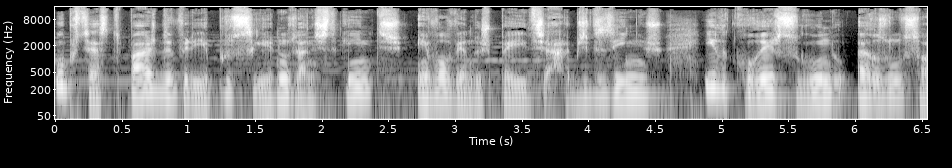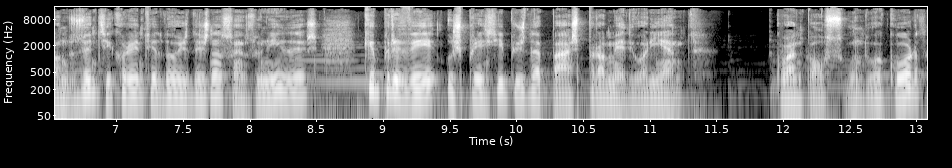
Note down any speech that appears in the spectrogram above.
O processo de paz deveria prosseguir nos anos seguintes, envolvendo os países árabes vizinhos e decorrer segundo a Resolução 242 das Nações Unidas, que prevê os princípios da paz para o Médio Oriente. Quanto ao segundo acordo,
